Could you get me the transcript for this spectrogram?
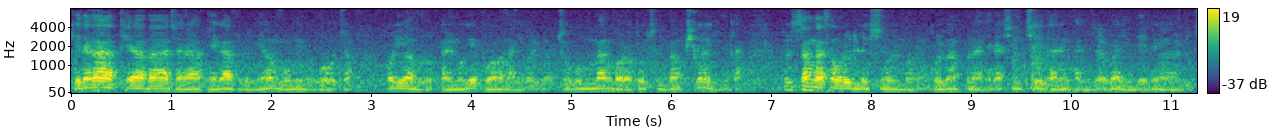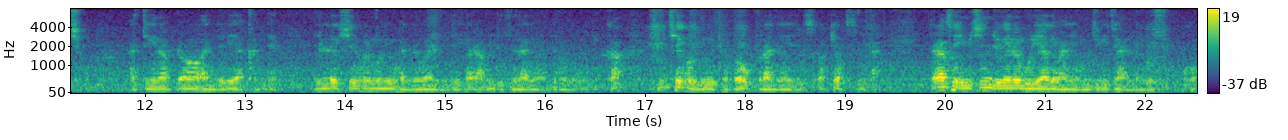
게다가 태아가 자라 배가 부르면 몸이 무거워져 허리와 무릎, 발목에 부하가 많이 걸려 조금만 걸어도 금방 피곤해집니다. 출산가성으로 릴렉신 호르몬은 골반뿐 아니라 신체의 다른 관절과 인대에도 영향을 미치고 가뜩이나 뼈와 관절이 약한데 릴렉신 호르몬이 관절과 인대의 결함을 느슨하게 만들어 놓으니까 신체 골격이 더더욱 불안정해질 수밖에 없습니다. 따라서 임신 중에는 무리하게 많이 움직이지 않는 것이 있고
